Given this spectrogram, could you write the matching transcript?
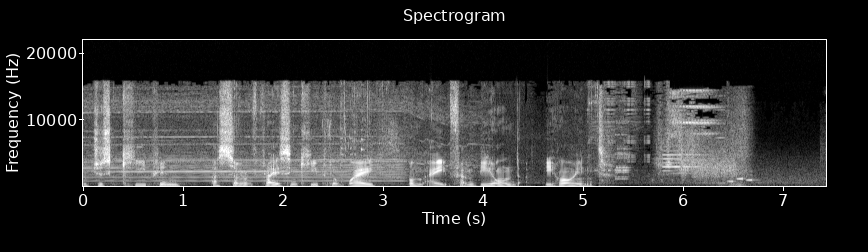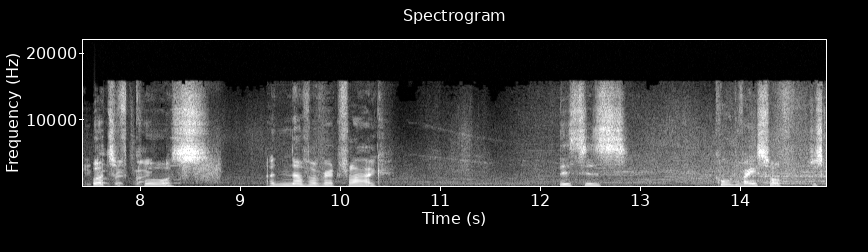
or just keeping a 7th place and keeping away from 8th and beyond behind. But of flag. course, another red flag. This is... Call the race off. Just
